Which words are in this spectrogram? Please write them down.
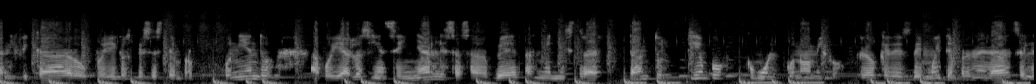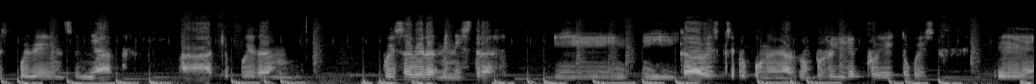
planificar o proyectos que se estén proponiendo, apoyarlos y enseñarles a saber administrar tanto el tiempo como el económico. Creo que desde muy temprana edad se les puede enseñar a que puedan pues, saber administrar y, cada vez que se propongan algún proyecto pues eh,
